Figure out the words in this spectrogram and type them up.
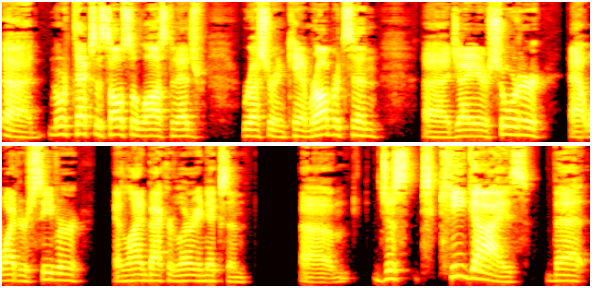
uh, North Texas also lost an edge rusher in Cam Robertson, uh, Jyaire Shorter at wide receiver, and linebacker Larry Nixon. Um, just key guys that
